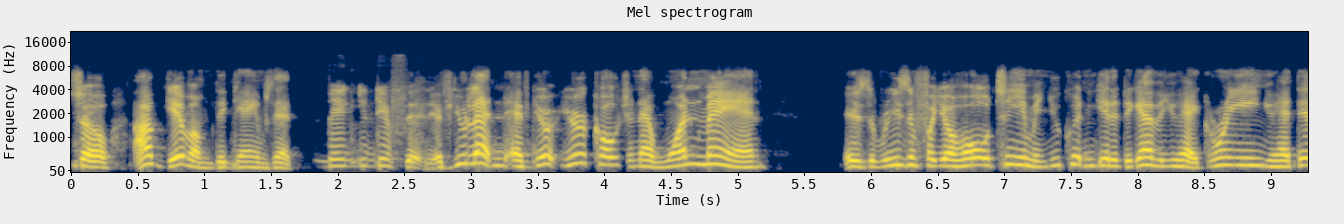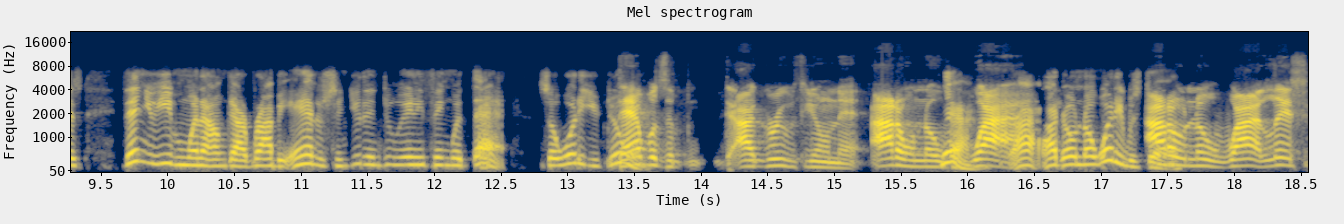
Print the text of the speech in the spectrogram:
So I'll give him the games that big difference. If you let if you're you're coaching that one man is the reason for your whole team and you couldn't get it together. You had Green, you had this. Then you even went out and got Robbie Anderson. You didn't do anything with that. So what are you doing? That was a. I agree with you on that. I don't know yeah, why. I, I, don't know what he was doing. I don't know why. Let's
